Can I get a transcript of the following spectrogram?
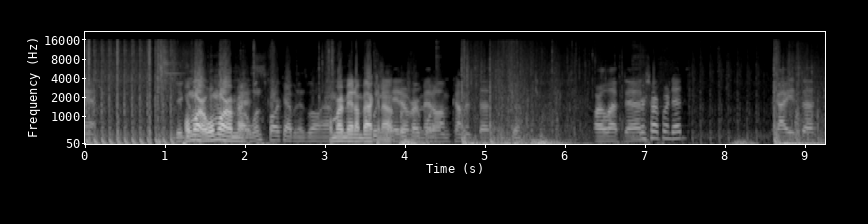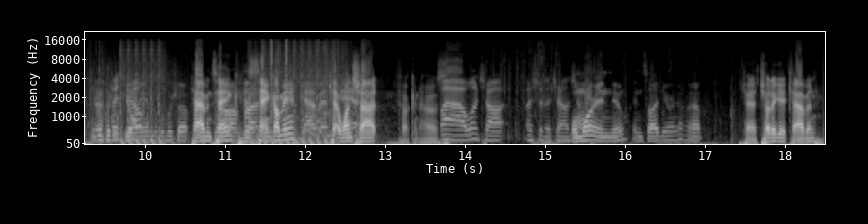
And One more. One more. Alright, Mid. one spar cabin as well. One more mid. I'm backing Push up. it. push over middle. point. I'm coming, Seth. Okay. Far left dead. First hard point dead. Guy you, Seth. You can Dead. push Nice up fuel job. in. You can push up. Cabin tank. on His tank on me. Cabin. Ca- One and- shot. Fucking host. Wow, one shot. I shouldn't have challenged One him. more in new. Inside new right now. Yep. Okay, try to get cabin.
